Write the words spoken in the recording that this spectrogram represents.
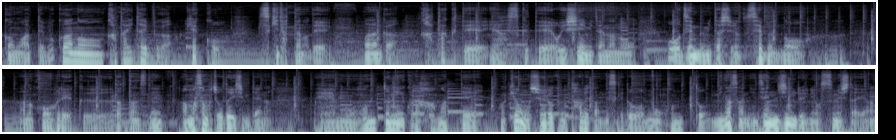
かもあって僕はあの硬いタイプが結構好きだったので、まあ、なんか硬くて安くて美味しいみたいなのを全部満たしてるのってセブンのあのコーンフレークだったんですね。甘さもちょうどいいしみたいな。えーもう本当にこれハマって、まあ今日も収録も食べたんですけどもう本当皆さんに全人類にお勧めしたいあの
